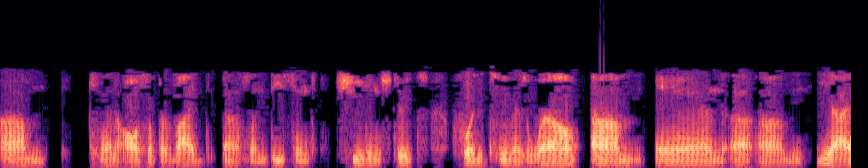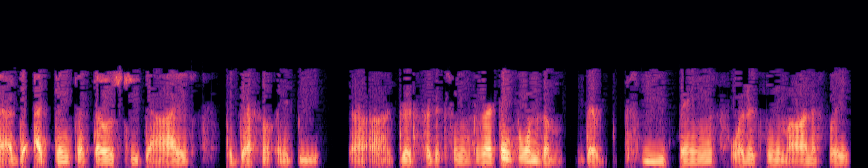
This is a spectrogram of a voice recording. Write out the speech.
um, can also provide uh, some decent shooting streaks for the team as well. Um, and uh, um, yeah, I, I think that those two guys could definitely be uh, good for the team because I think one of the the key things for the team, honestly,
